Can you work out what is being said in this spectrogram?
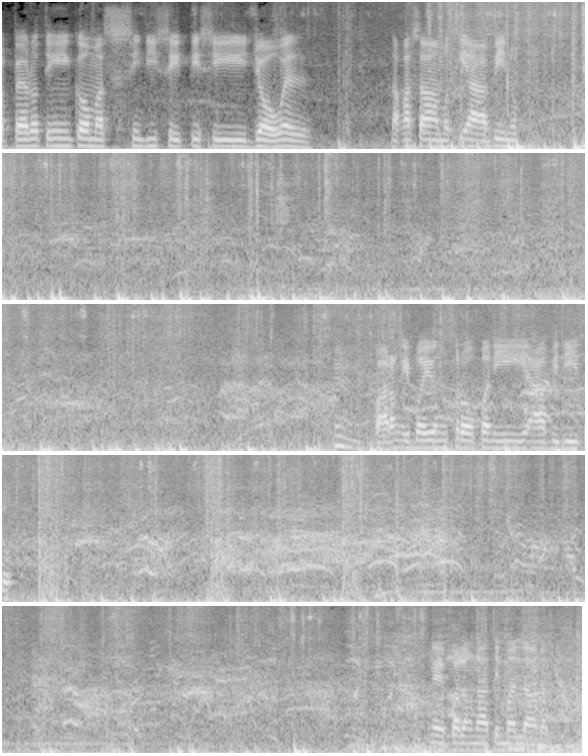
Pero tingin ko mas hindi safety si Joel. Nakasama si Abby no. Hmm, parang iba yung tropa ni Abby dito. Ngayon pa lang natin malaman.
